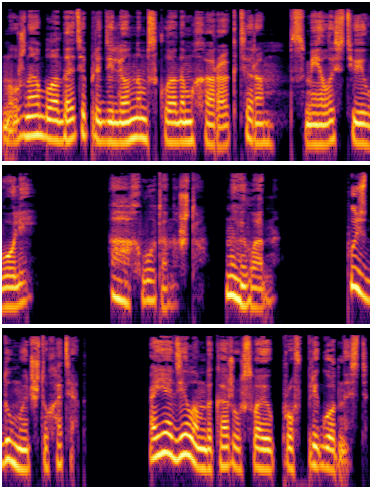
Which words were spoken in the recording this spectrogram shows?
Нужно обладать определенным складом характера, смелостью и волей. Ах, вот оно что. Ну и ладно. Пусть думают, что хотят. А я делом докажу свою профпригодность.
